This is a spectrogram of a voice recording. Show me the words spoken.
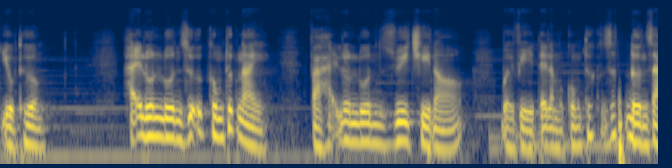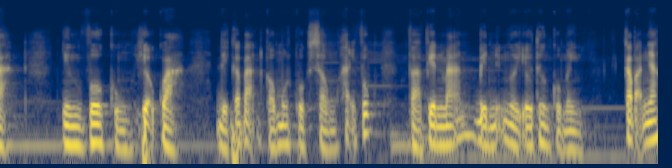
yêu thương. Hãy luôn luôn giữ công thức này và hãy luôn luôn duy trì nó, bởi vì đây là một công thức rất đơn giản nhưng vô cùng hiệu quả để các bạn có một cuộc sống hạnh phúc và viên mãn bên những người yêu thương của mình các bạn nhé.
